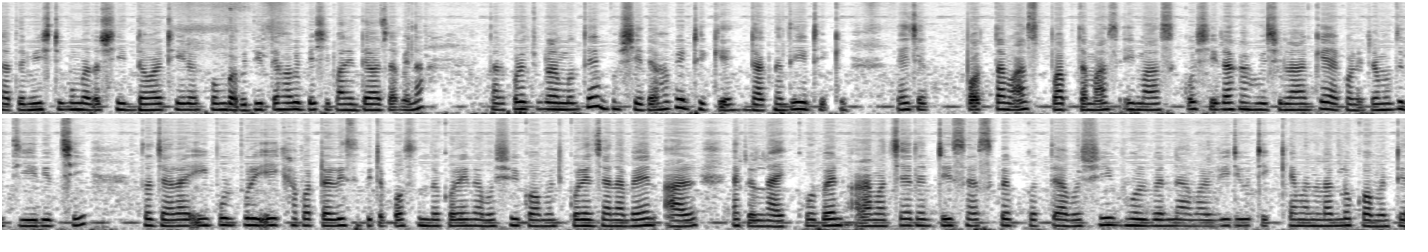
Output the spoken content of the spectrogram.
যাতে মিষ্টি কুমড়াটা সিদ্ধ হয় ঠিক এরকমভাবে দিতে হবে, বেশি পানি দেওয়া যাবে না। তারপরে চুলার মধ্যে বসিয়ে দেওয়া হবে ঢেকে, ঢাকনা দিয়ে ঢেকে। এই যে পত্তা মাছ পাপ্তা মাছ, এই মাছ কষিয়ে রাখা হয়েছিল আগে, এখন এটার মধ্যে দিয়ে দিচ্ছি। তো যারা এই পুরপুরি এই খাবারটার রেসিপিটা পছন্দ করেন, অবশ্যই কমেন্ট করে জানাবেন আর একটা লাইক করবেন। আর আমার চ্যানেলটি সাবস্ক্রাইব করতে অবশ্যই ভুলবেন না। আমার ভিডিওটি কেমন লাগল কমেন্টে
